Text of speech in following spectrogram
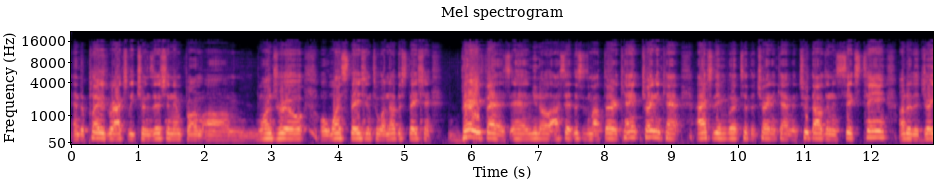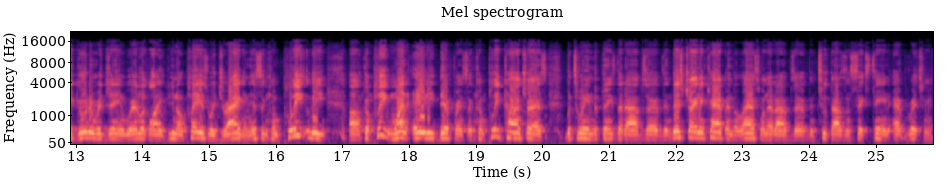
and the players were actually transitioning from um, one drill or one station to another station very fast. And you know, I said this is my third camp, training camp. I actually went to the training camp in 2016 under the Jay Gruden regime, where it looked like you know players were dragging. It's a completely, uh, complete 180 difference, a complete contrast between the things that I observed in this training camp and the last one that I observed in 2016 at Richmond.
